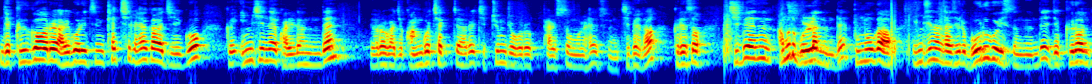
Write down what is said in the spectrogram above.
이제 그거를 알고리즘 캐치를 해가지고 그 임신에 관련된 여러 가지 광고 책자를 집중적으로 발송을 해주는 집에다 그래서 집에는 아무도 몰랐는데 부모가 임신한 사실을 모르고 있었는데 이제 그런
